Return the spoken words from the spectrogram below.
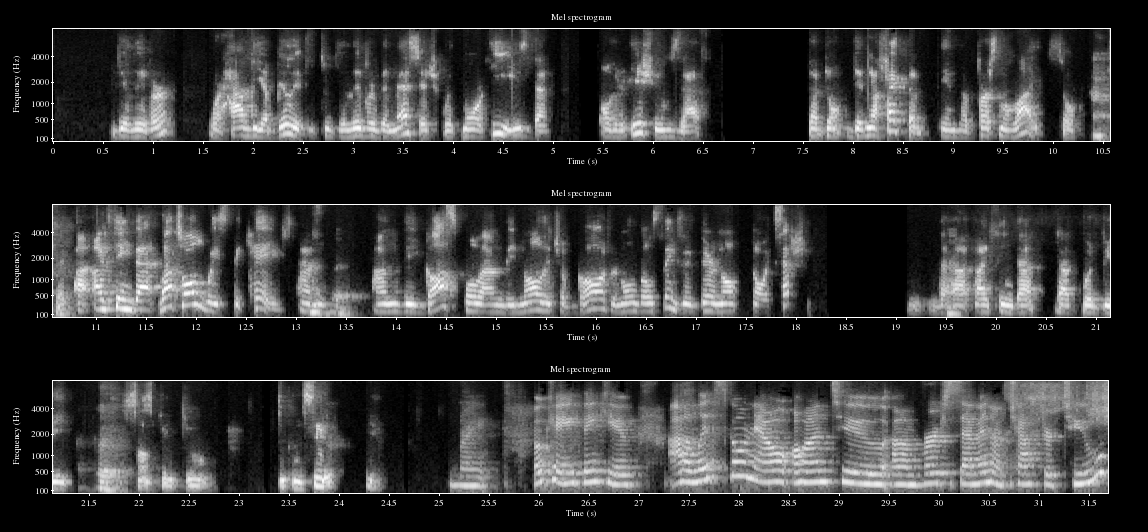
deliver or have the ability to deliver the message with more ease than other issues that that don't didn't affect them in their personal life. So Okay. I, I think that that's always the case, and and the gospel and the knowledge of God and all those things, they're no no exception. That, I, I think that that would be something to to consider. Right. Okay, thank you. Uh, let's go now on to um, verse 7 of chapter 2.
